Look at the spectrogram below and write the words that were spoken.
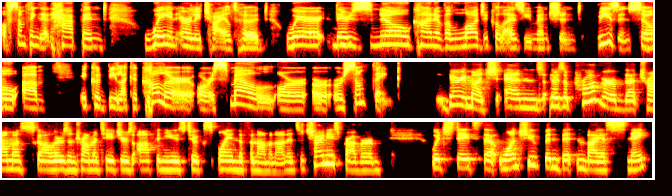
of something that happened way in early childhood where mm-hmm. there's no kind of a logical, as you mentioned, reason. Mm-hmm. So um, it could be like a color or a smell or, or, or something. Very much. And there's a proverb that trauma scholars and trauma teachers often use to explain the phenomenon. It's a Chinese proverb which states that once you've been bitten by a snake,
